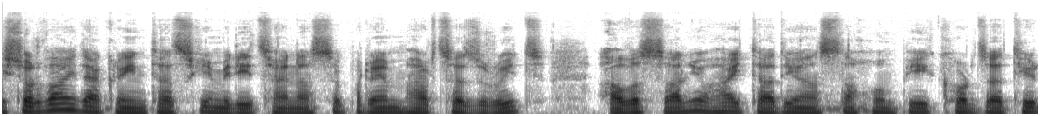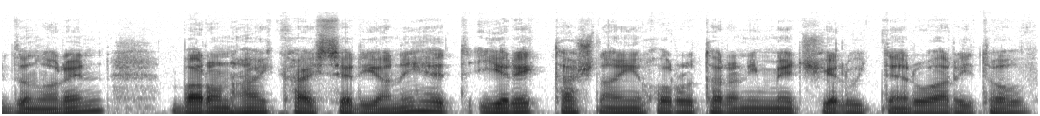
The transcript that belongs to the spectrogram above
Այսօրվա այդակրի ընթացքի մեդիցինասպրեմ հարցազրույց ավսալյո հայտարարի անձնախումբի կորզաթիր դնորեն բարոն Հայ Քայսերյանի հետ 3 տաշնային խորհրդարանի մեջ ելույթներու առիթով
